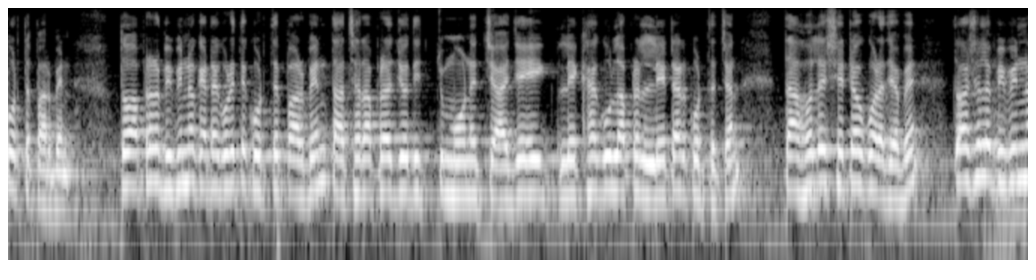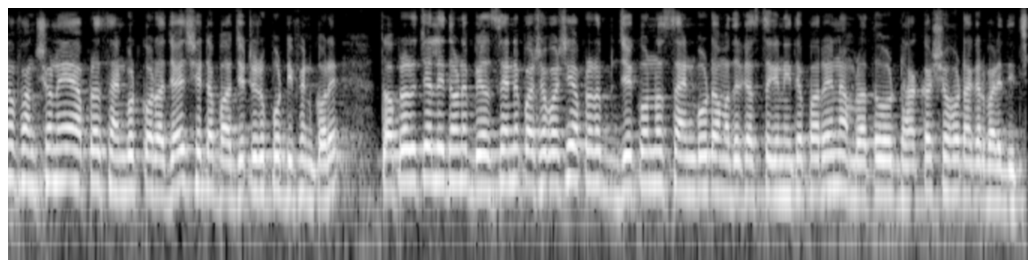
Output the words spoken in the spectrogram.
করতে পারবেন। তো আপনারা বিভিন্ন ক্যাটাগরিতে করতে পারবেন। তাছাড়া আপনারা যদি মনে চায় যে এই লেখাগুলো আপনারা লেটার করতে চান, তাহলে সেটাও করা যাবে। তো আসলে বিভিন্ন ফাংশনে আপনারা সাইনবোর্ড করা যায়, সেটা বাজেটের উপর ডিপেন্ড করে। তো আপনারা চাইলে এই ধরনের বেল সাইনের পাশাপাশি আপনারা যে কোনো সাইনবোর্ড আমাদের কাছ থেকে নিতে পারেন। আমরা তো ঢাকা সহ ঢাকার বাড়ি দিচ্ছি।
